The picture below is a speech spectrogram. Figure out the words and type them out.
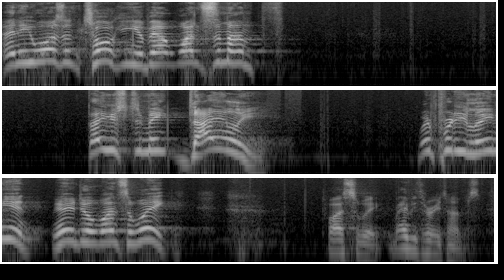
And he wasn't talking about once a month. They used to meet daily. We're pretty lenient. We only do it once a week, twice a week, maybe three times.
